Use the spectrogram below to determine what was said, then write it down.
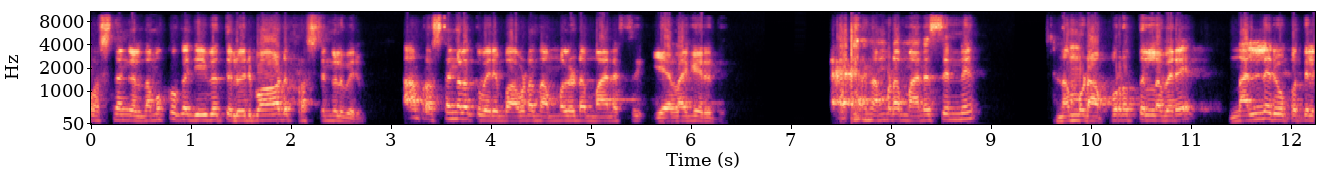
പ്രശ്നങ്ങൾ നമുക്കൊക്കെ ജീവിതത്തിൽ ഒരുപാട് പ്രശ്നങ്ങൾ വരും. ആ പ്രശ്നങ്ങളൊക്കെ വരുമ്പോൾ അവിടെ നമ്മളുടെ മനസ്സ് ഇളകരുത്. നമ്മുടെ മനസ്സിന് നമ്മുടെ അപ്പുറത്തുള്ളവരെ നല്ല രൂപത്തിൽ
